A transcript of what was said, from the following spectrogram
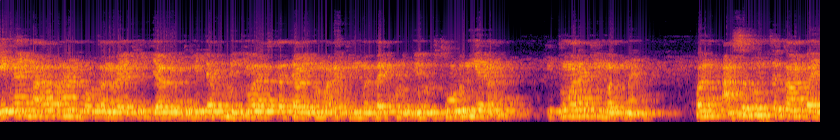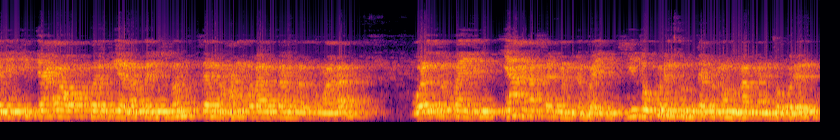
एक आहे मला पण अनुभव चांगला आहे की ज्यावेळी तुम्ही त्या खुर्चीवर असता त्यावेळी तुम्हाला किंमत आहे खुर्चीवर सोडून गेला की तुम्हाला किंमत नाही. पण असं तुमचं काम पाहिजे की त्या गावात परत गेला तरी पण त्या लहान मुलांना तुम्हाला ओळखलं पाहिजे या अण्णासाहेब म्हटलं पाहिजे ही जोपर्यंत तुमच्याकडून होणार नाही तोपर्यंत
